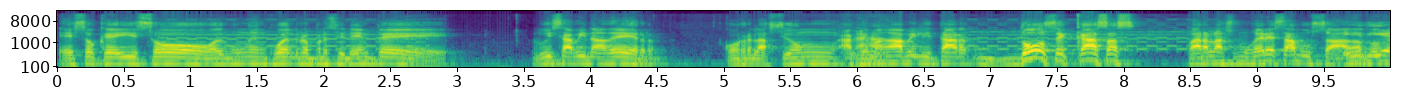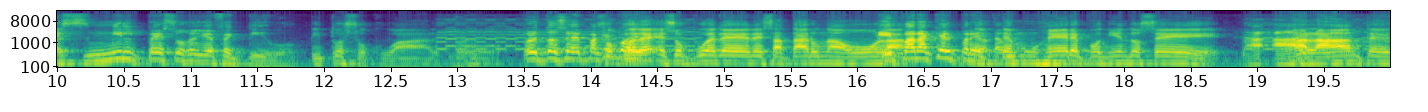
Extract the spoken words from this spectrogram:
eso que hizo en un encuentro el presidente Luis Abinader con relación a que van a habilitar 12 casas para las mujeres abusadas. Y ¿Dónde- 10 mil pesos en efectivo. Y todo eso cuarto. Pero entonces, ¿para qué Eso coger- puede, eso puede desatar una ola. ¿Y para qué el préstamo? De, mujeres poniéndose Ah, ah. adelante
